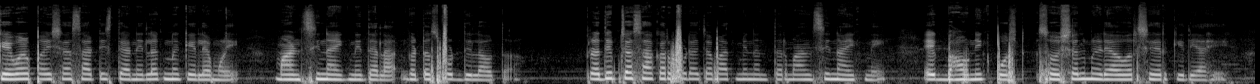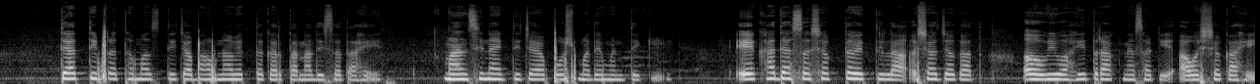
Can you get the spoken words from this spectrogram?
केवळ पैशासाठीच त्याने लग्न केल्यामुळे मानसी नाईकने त्याला घटस्फोट दिला होता. प्रदीपच्या साखरपुड्याच्या बातमीनंतर मानसी नाईकने एक भावनिक पोस्ट सोशल मीडियावर शेअर केली आहे. त्यात ती प्रथमच तिच्या भावना व्यक्त करताना दिसत आहे. मानसी नाईक तिच्या या पोस्टमध्ये म्हणते की, एखाद्या सशक्त व्यक्तीला अशा जगात अविवाहित राखण्यासाठी आवश्यक आहे,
